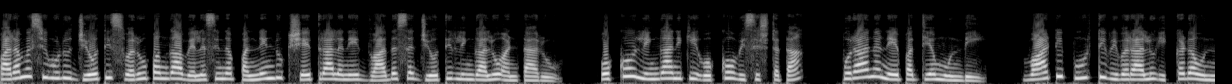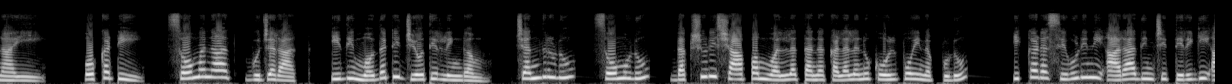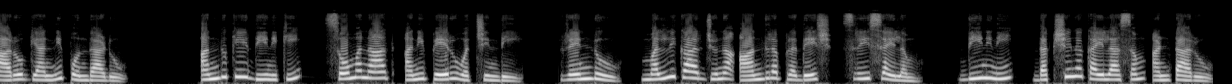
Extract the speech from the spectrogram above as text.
పరమశివుడు జ్యోతి స్వరూపంగా వెలసిన పన్నెండు క్షేత్రాలనే ద్వాదశ జ్యోతిర్లింగాలు అంటారు. ఒక్కో లింగానికి ఒక్కో విశిష్టత పురాణ నేపథ్యం ఉంది. వాటి పూర్తి వివరాలు ఇక్కడ ఉన్నాయి. ఒకటి సోమనాథ్ గుజరాత్. ఇది మొదటి జ్యోతిర్లింగం. చంద్రుడు సోముడు దక్షుడి శాపం వల్ల తన కళలను కోల్పోయినప్పుడు ఇక్కడ శివుడిని ఆరాధించి తిరిగి ఆరోగ్యాన్ని పొందాడు. అందుకే దీనికి సోమనాథ్ అని పేరు వచ్చింది. రెండు మల్లికార్జున ఆంధ్రప్రదేశ్ శ్రీశైలం. దీనిని దక్షిణ కైలాసం అంటారు.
